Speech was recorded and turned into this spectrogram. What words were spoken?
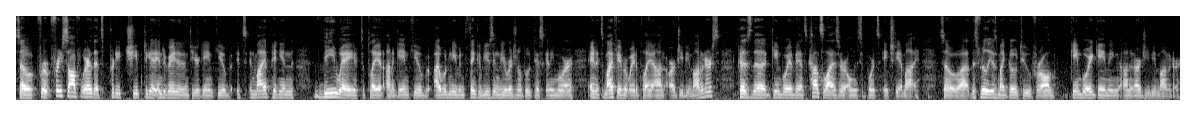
So for free software that's pretty cheap to get integrated into your GameCube, it's in my opinion the way to play it on a GameCube. I wouldn't even think of using the original boot disc anymore, and it's my favorite way to play on RGB monitors because the Game Boy Advance Consoleizer only supports HDMI. So uh, this really is my go-to for all Game Boy gaming on an RGB monitor.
